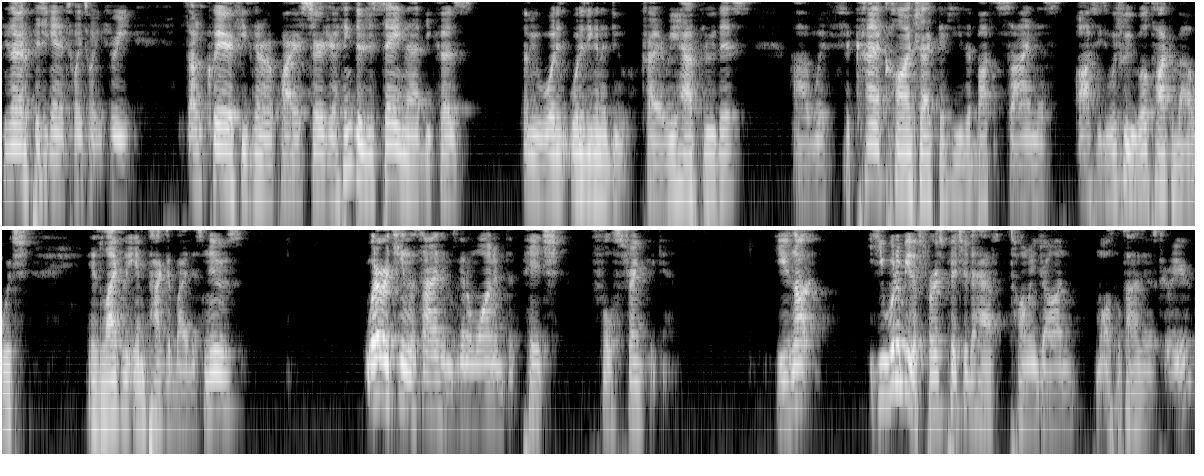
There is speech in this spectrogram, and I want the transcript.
He's not going to pitch again in 2023. It's unclear if he's going to require surgery. I think they're just saying that because, I mean, what is what is he going to do? Try to rehab through this uh, with the kind of contract that he's about to sign this offseason, which we will talk about, which is likely impacted by this news. Whatever team that signs him is going to want him to pitch full strength again. He's not he wouldn't be the first pitcher to have Tommy John multiple times in his career.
